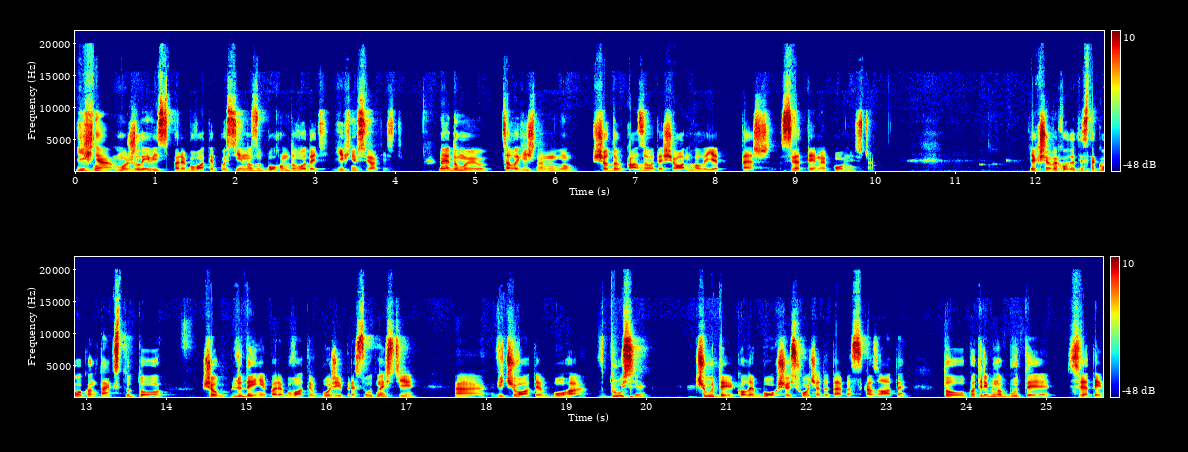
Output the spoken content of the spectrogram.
Їхня можливість перебувати постійно з Богом доводить їхню святість. Ну, я думаю, це логічно. Ну, що доказувати, що ангели є теж святими повністю. Якщо виходити з такого контексту, то щоб людині перебувати в Божій присутності, відчувати Бога в дусі, чути, коли Бог щось хоче до тебе сказати, то потрібно бути святим.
